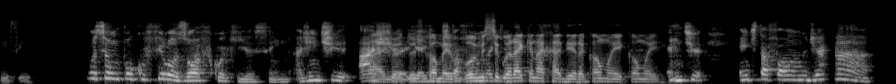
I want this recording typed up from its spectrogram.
enfim. Você é um pouco filosófico aqui, assim. A gente acha. Ai, Deus, e a calma gente aí, tá vou me segurar aqui, aqui na cadeira, calma aí, calma aí. a gente, a gente tá falando de ah,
